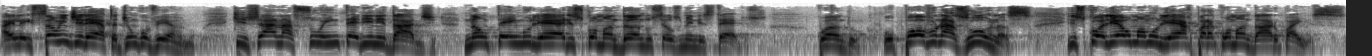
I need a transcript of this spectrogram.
a eleição indireta de um governo que já na sua interinidade não tem mulheres comandando seus ministérios, quando o povo nas urnas escolheu uma mulher para comandar o país.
